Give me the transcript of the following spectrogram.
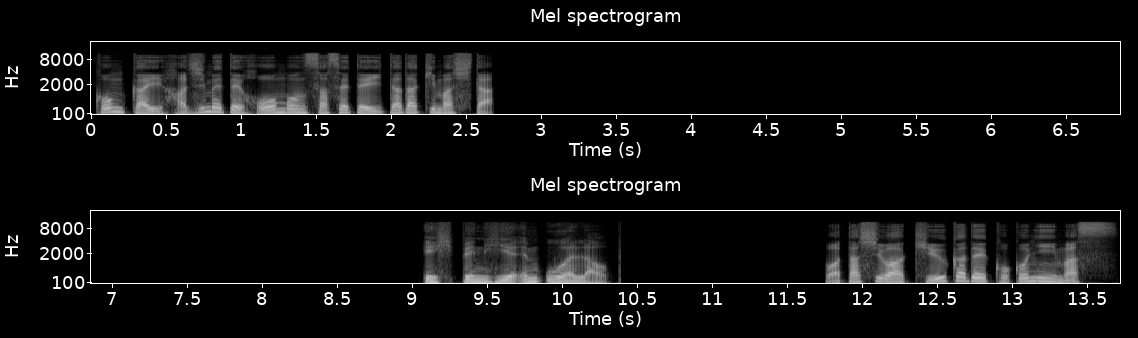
今回初めて訪問させていただきました。 Ich bin hier im Urlaub. 私は休暇でここにいます。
